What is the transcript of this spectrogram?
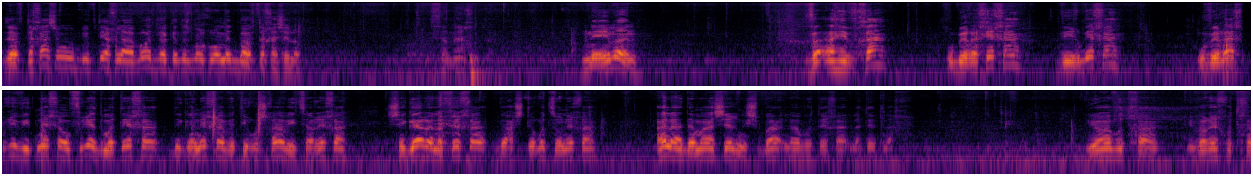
זה הבטחה שהוא הבטיח לעבוד והקדוש ברוך הוא עומד בהבטחה שלו. שמח אותה. נאמן. ואהבך וברכך וירבך וברך פרי בטנך ופרי אדמתך דגנך ותירושך ויצהריך שגר על אפיך ועשתרות צונך על האדמה אשר נשבע לאבותיך לתת לך. יאהב אותך, יברך אותך,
